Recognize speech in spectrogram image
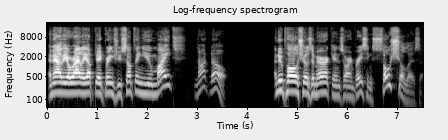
And now the O'Reilly update brings you something you might not know. A new poll shows Americans are embracing socialism.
